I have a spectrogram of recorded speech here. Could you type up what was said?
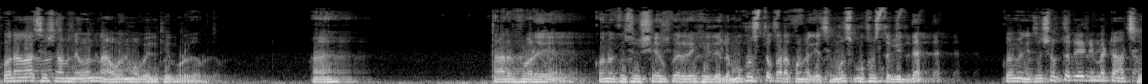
কোরআন আছে সামনে না, ওই মোবাইল থেকে পড়বে। হ্যাঁ? তারপরে কোনো কিছু সেভ করে রেখে দিল। মুখস্থ করা কমে গেছে। মুখস্থ বিদ্যা কমে গেছে। সব তো রেডিমেড আছে।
